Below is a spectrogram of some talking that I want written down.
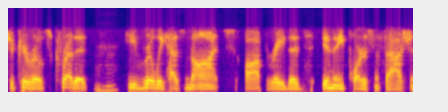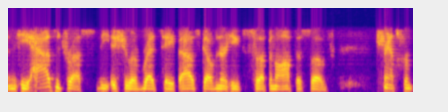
Shapiro's credit, mm-hmm. he really has not operated in a partisan fashion. He has addressed the issue of red tape as governor. He set up an office of transfer,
